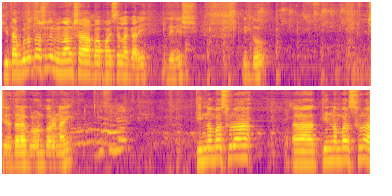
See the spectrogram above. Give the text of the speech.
কিতাবগুলো তো আসলে মীমাংসা বা ফয়সলাকারী জিনিস, কিন্তু ছেড়ে তারা গ্রহণ করে নাই। তিন নম্বর সুরা তিন নম্বর সুরা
